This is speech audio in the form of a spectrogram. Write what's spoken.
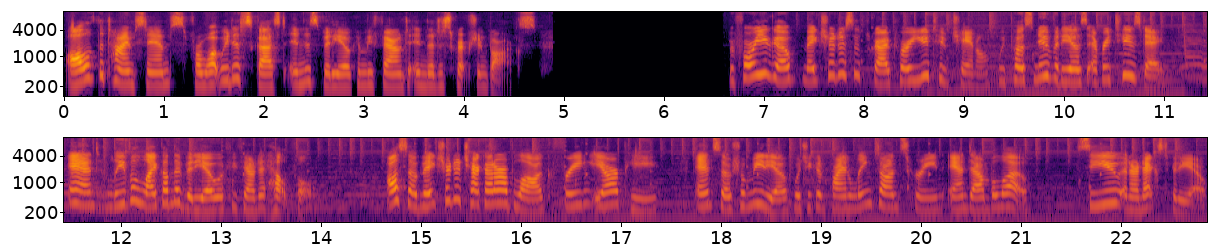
All of the timestamps for what we discussed in this video can be found in the description box. Before you go, make sure to subscribe to our YouTube channel. We post new videos every Tuesday. And leave a like on the video if you found it helpful. Also, make sure to check out our blog, Freeing ERP, and social media, which you can find linked on screen and down below. See you in our next video.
